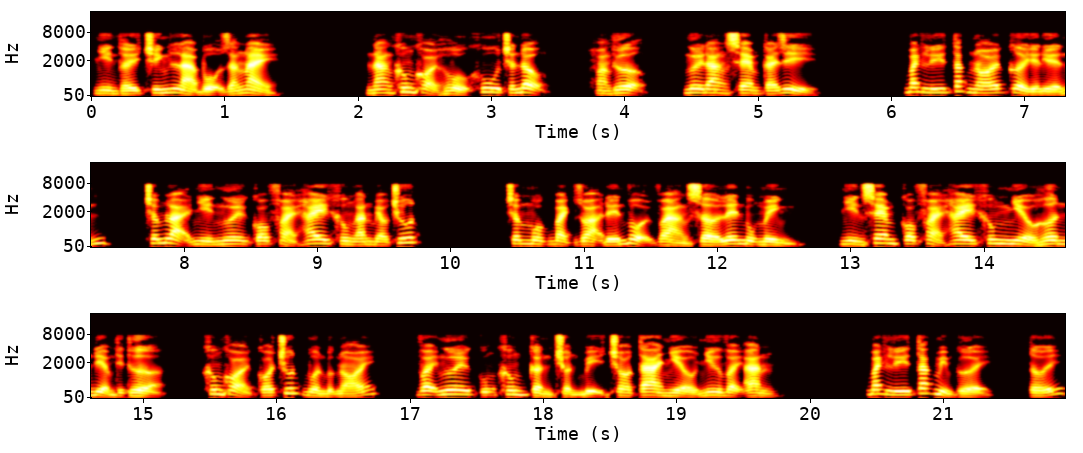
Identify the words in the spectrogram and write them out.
nhìn thấy chính là bộ dáng này. Nàng không khỏi hổ khu chấn động, "Hoàng thượng, ngươi đang xem cái gì?" Bách Lý Tắc nói cười yến yến, chấm lại nhìn ngươi có phải hay không ăn béo chút. Trầm Mục Bạch dọa đến vội vàng sờ lên bụng mình, nhìn xem có phải hay không nhiều hơn điểm thịt thừa, không khỏi có chút buồn bực nói, vậy ngươi cũng không cần chuẩn bị cho ta nhiều như vậy ăn. Bách Lý Tắc mỉm cười, tới.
